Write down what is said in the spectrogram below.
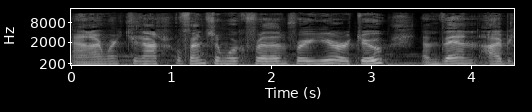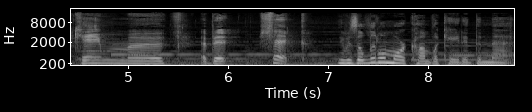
And I went to National Defense and worked for them for a year or two, and then I became uh, a bit sick. It was a little more complicated than that.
